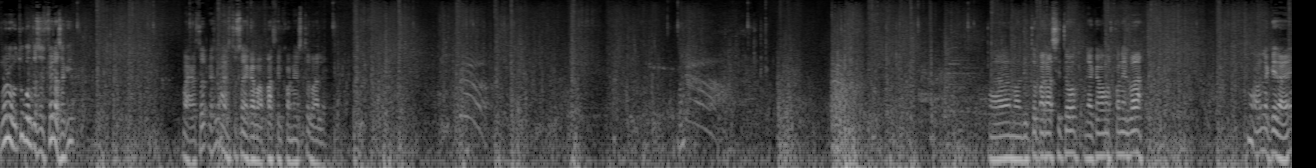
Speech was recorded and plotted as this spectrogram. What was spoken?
Bueno, tú cuántas esferas aquí. Ah, esto, se acaba fácil con esto, vale. Ah, maldito parásito. Ya acabamos con él, va. No, aún le queda, eh.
